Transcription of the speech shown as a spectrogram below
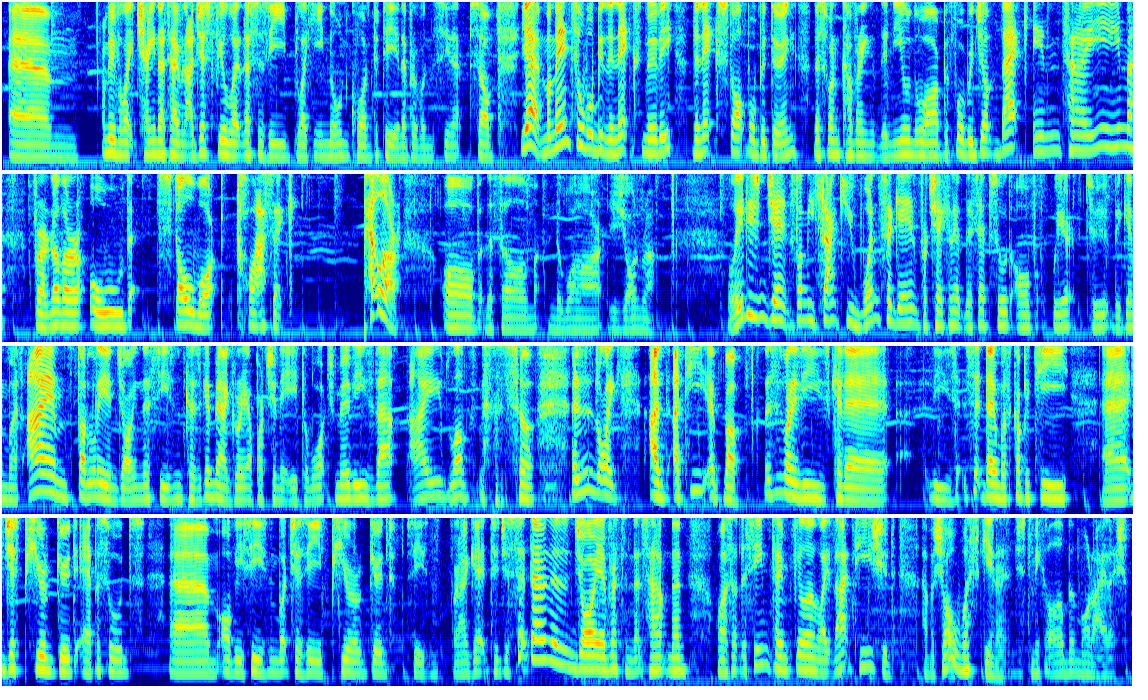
Um, a movie like Chinatown, I just feel like this is a like a known quantity and everyone's seen it. So yeah, Memento will be the next movie. The next stop we'll be doing. This one covering the neo noir before we jump back in time for another old stalwart classic pillar of the film noir genre. Ladies and gents, let me thank you once again for checking out this episode of Where to Begin With. I am thoroughly enjoying this season because it gives me a great opportunity to watch movies that I love. so, this is like a, a tea. Well, this is one of these kind of these sit down with a cup of tea, uh, just pure good episodes um, of a season, which is a pure good season where I get to just sit down and enjoy everything that's happening whilst at the same time feeling like that tea should have a shot of whiskey in it just to make it a little bit more Irish.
